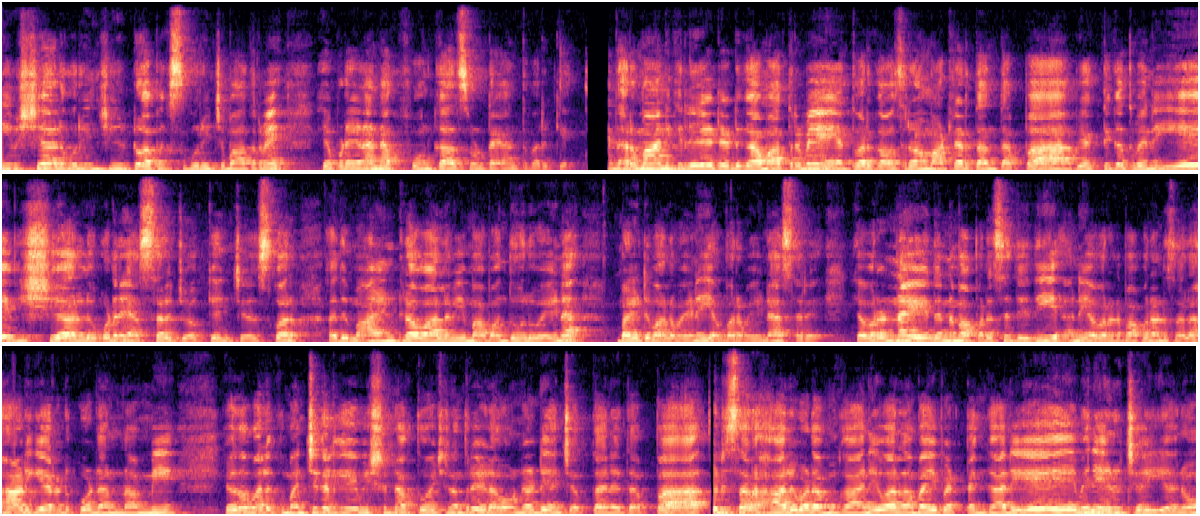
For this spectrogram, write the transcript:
ఈ విషయాల గురించి ఈ టాపిక్స్ గురించి మాత్రమే ఎప్పుడైనా నాకు ఫోన్ కాల్స్ ఉంటాయి అంతవరకే. ధర్మానికి రిలేటెడ్గా మాత్రమే ఎంతవరకు అవసరమో మాట్లాడతాను తప్ప వ్యక్తిగతమైన ఏ విషయాల్లో కూడా నేను అస్సలు జోక్యం చేసుకోను. అది మా ఇంట్లో వాళ్ళవి మా బంధువులు అయినా బయట వాళ్ళవైనా ఎవరివైనా సరే. ఎవరన్నా ఏదన్నా మా పరిస్థితి ఇది అని ఎవరైనా పాప నన్ను సలహా అడిగారని కూడా నన్ను నమ్మి ఏదో వాళ్ళకి మంచి కలిగే విషయం నాకు తోచినంతలో ఇలా ఉండండి అని చెప్తానే తప్ప చెడు సలహాలు ఇవ్వడం కానీ వాళ్ళని భయపెట్టడం కానీ ఏమీ నేను చెయ్యను.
